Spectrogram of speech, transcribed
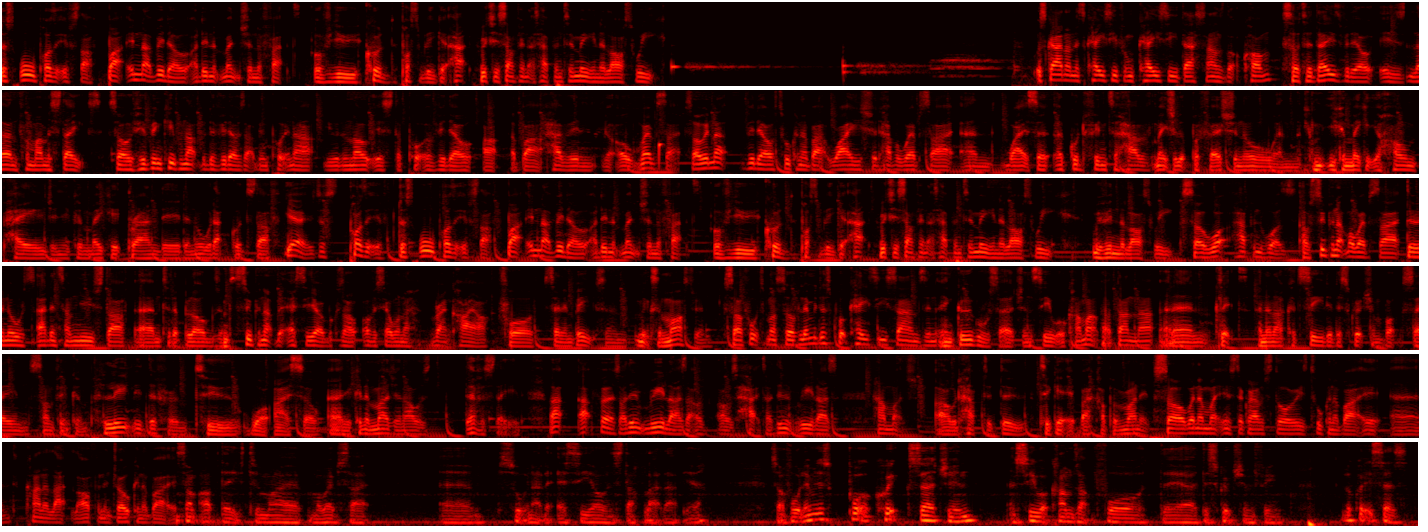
just all positive stuff. But in that video, I didn't mention the fact of you could possibly get hacked, which is something that's happened to me in the last week. What's going on? It's Casey from kc-sounds.com. So today's video is learn from my mistakes. So if you've been keeping up with the videos that I've been putting out, you would have noticed to put a video up about having your own website. So in that video, I was talking about why you should have a website and why it's a, a good thing to have, makes you look professional and you can, you can make it your home page and you can make it branded and all that good stuff. Yeah, it's just positive, just all positive stuff. But in that video, I didn't mention the fact of you could possibly get hacked, which is something that's happened to me in the last week, within the last week. So what happened was I was souping up my website, doing all, adding some new stuff um, to the blogs and souping up the SEO because I, obviously I want to rank higher for selling beats and mix and mastering. So I thought to myself, let me just put KC Sounds in, in Google search and see what will come up. I've done that and then clicked and then I could see the description box saying something completely different to what I sell. And you can imagine I was devastated. At, at first, I didn't realize that I was, I was, hacked. I didn't realize how much I would have to do to get it back up and running. So when I went on my Instagram stories talking about it and kind of like laughing and joking about it. Some updates to my, my website, um, sorting out the SEO and stuff like that, yeah. So I thought, let me just put a quick search in and see what comes up for the uh, description thing. Look what it says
